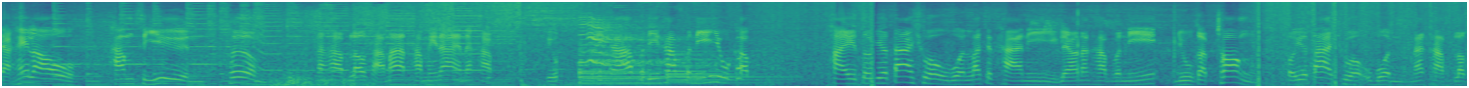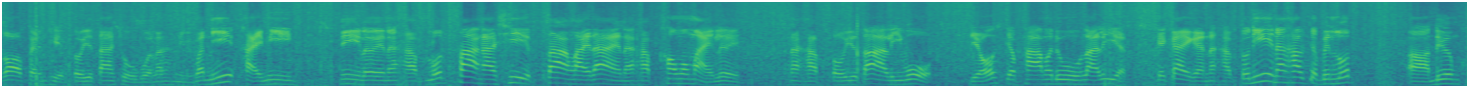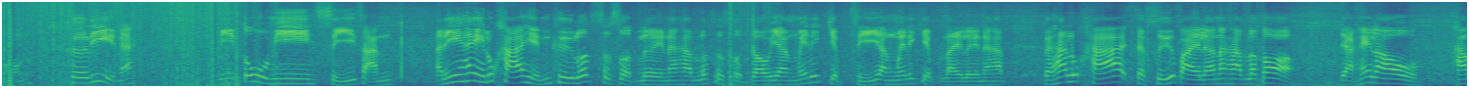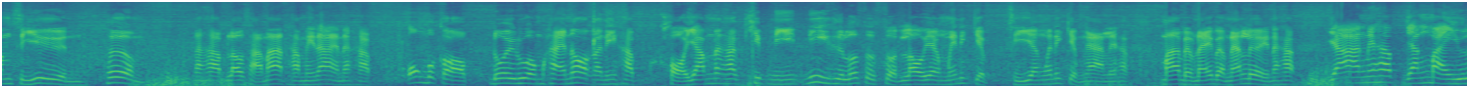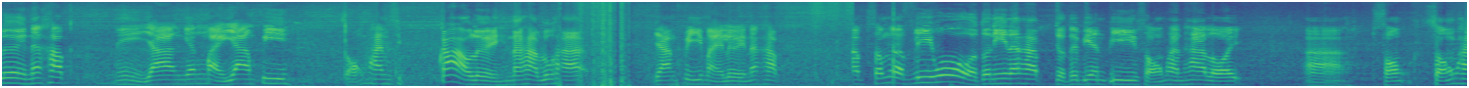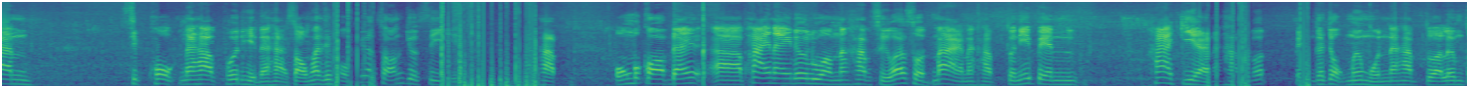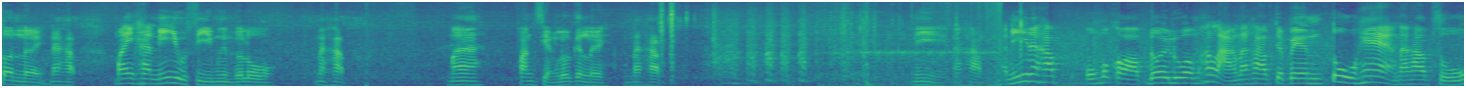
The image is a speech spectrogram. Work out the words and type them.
อยากให้เราทำสีอื่นเพิ่มนะครับ เราสามารถทำให้ได้นะครับเดี๋ยวสวัสดีครับสวัสดีครับวันนี้อยู่กับไทยโตโยต้าชัวอุบลราชธานีอีกแล้วนะครับ วันนี้อยู่กับช่องโตโยต้าชัวอุบลนะครับ แล้วก็แฟนเพจโตโยต้าชัวอุบลราชธานีวันนี้ไผ่มีนี่เลยนะครับรถสร้างอาชีพสร้างรายได้นะครับ เข้ามาใหม่เลยนะครับโตโยต้ารีโวเดี๋ยวจะพามาดูรายละเอียดใกล้ ๆ กันนะครับ ตัวนี้นะครับจะเป็นรถเดิมของ เคอรี่นะ มีตู้มีสีสัน อันนี้ให้ลูกค้าเห็นคือรถสดๆเลยนะครับรถสดๆเรายังไม่ได้เก็บสียังไม่ได้เก็บอะไรเลยนะครับ แต่ถ้าลูกค้าจะซื้อไปแล้วนะครับ แล้วก็อยากให้เราทำสีอื่นเพิ่มนะครับ เราสามารถทำให้ได้นะครับ องค์ประกอบโดยรวมภายนอกอันนี้ครับขอย้ำนะครับคลิปนี้นี่คือรถสดๆเรายังไม่ได้เก็บสียังไม่ได้เก็บงานเลยครับ มาแบบไหนแบบนั้นเลยนะครับ ยางนะครับยังใหม่อยู่เลยนะครับ นี่ยางยังใหม่ยางปี 2019 เลยนะครับ ลูกค้ายางปีใหม่เลยนะครับครับสำหรับรีโวตัวนี้นะครับ จดทะเบียนปี 2500อ่า2 2016 นะครับพูดผิดนะฮะ2016 เครื่อง 2.4 นะครับ องค์ประกอบได้อ่าภายในโดยรวมนะครับถือว่าสดมากนะครับ ตัวนี้เป็น 5 เกียร์นะครับ กระจกมือหมุนนะครับ ตัวเริ่มต้นเลยนะครับ ไม่คันนี้อยู่ 40,000กิโลนะครับ มาฟังเสียงรถกันเลยนะครับ นี่นะครับ อันนี้นะครับองค์ประกอบโดยรวมข้างหลังนะครับ จะเป็นตู้แห้งนะครับ สูง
